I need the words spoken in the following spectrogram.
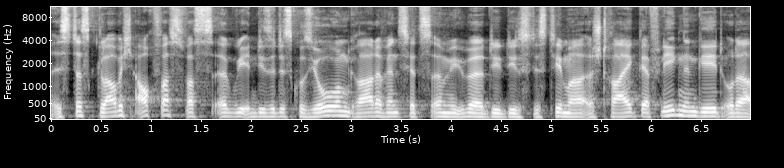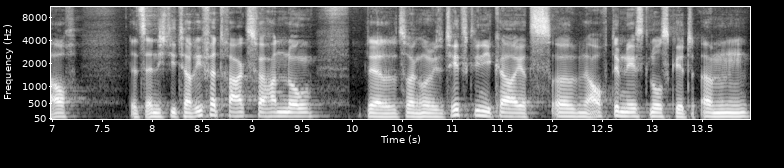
ist das, glaube ich, auch was, was irgendwie in diese Diskussion, gerade wenn es jetzt irgendwie über die, dieses, das Thema Streik der Pflegenden geht oder auch letztendlich die Tarifvertragsverhandlungen, der sozusagen Universitätskliniker jetzt äh, auch demnächst losgeht. Ähm,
